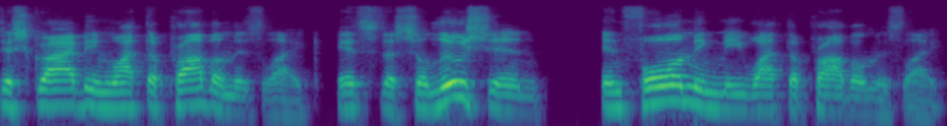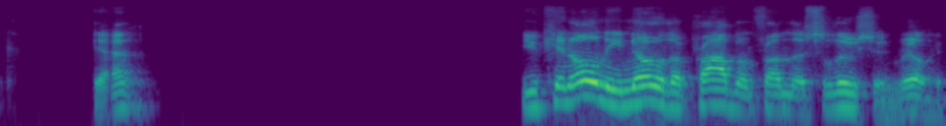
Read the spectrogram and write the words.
describing what the problem is like, it's the solution informing me what the problem is like. Yeah. You can only know the problem from the solution, really.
